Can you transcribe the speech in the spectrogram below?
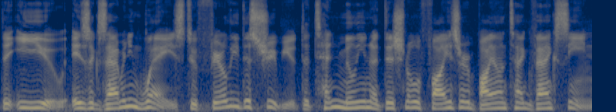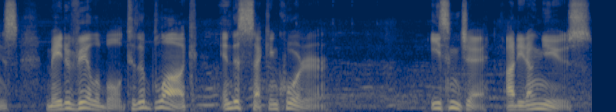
the EU is examining ways to fairly distribute the 10 million additional Pfizer BioNTech vaccines made available to the bloc in the second quarter. Lee Seung-jae, Arirang News.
